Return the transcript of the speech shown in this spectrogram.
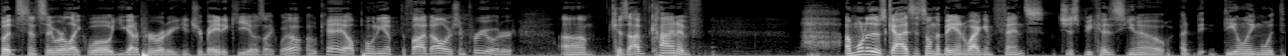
but since they were like, "Well, you got to pre-order, you get your beta key," I was like, "Well, okay, I'll pony up the five dollars in pre-order," um, because I've kind of I'm one of those guys that's on the bandwagon fence just because, you know, uh, dealing with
